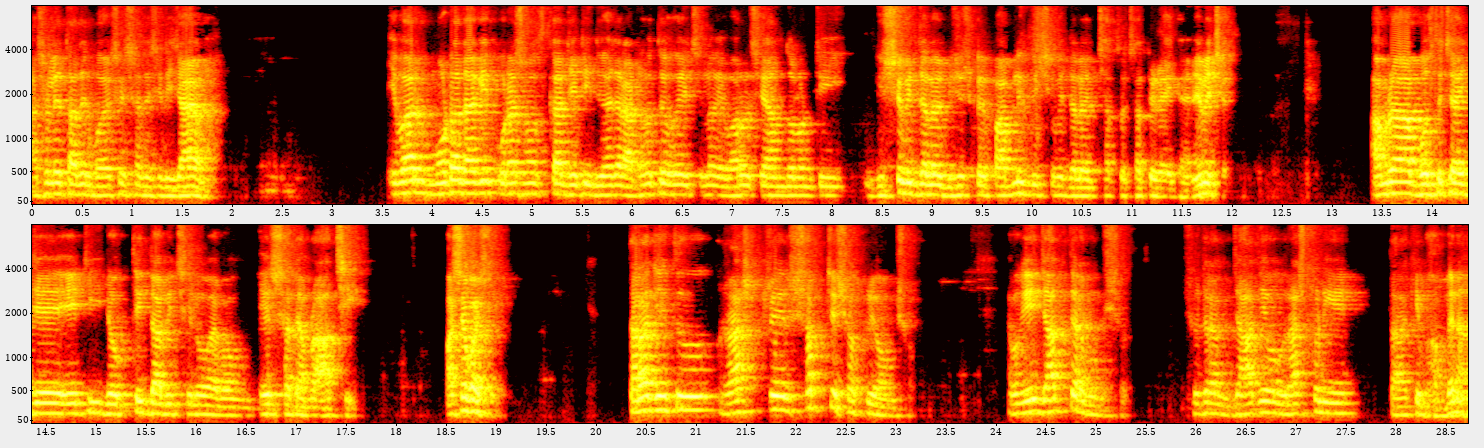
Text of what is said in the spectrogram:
আসলে তাদের বয়সের সাথে সেটি যায় না। এবার মোটা দাগে কোরা সংস্কার যেটি দুই হাজার আঠারোতে হয়েছিল, এবারও সে আন্দোলনটি বিশ্ববিদ্যালয়, বিশেষ করে পাবলিক বিশ্ববিদ্যালয়ের ছাত্রছাত্রীরা এখানে নেমেছে। আমরা বলতে চাই যে এটি যৌক্তিক দাবি ছিল এবং এর সাথে আমরা আছি। পাশাপাশি তারা যেহেতু রাষ্ট্রের সবচেয়ে সক্রিয় অংশ এবং এই জাতি তারা ভবিষ্যৎ, সুতরাং জাতি এবং রাষ্ট্র নিয়ে তারা কি ভাববে না?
